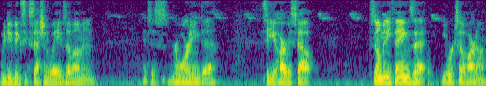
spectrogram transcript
We do big succession waves of them, and it's just rewarding to see you harvest out so many things that you work so hard on.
